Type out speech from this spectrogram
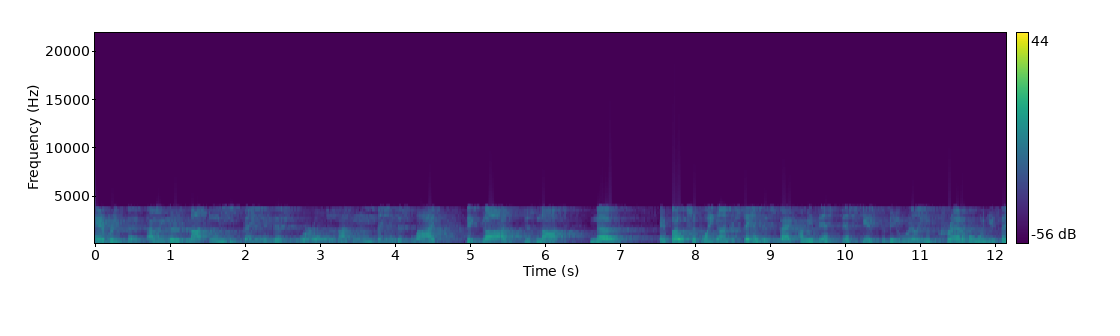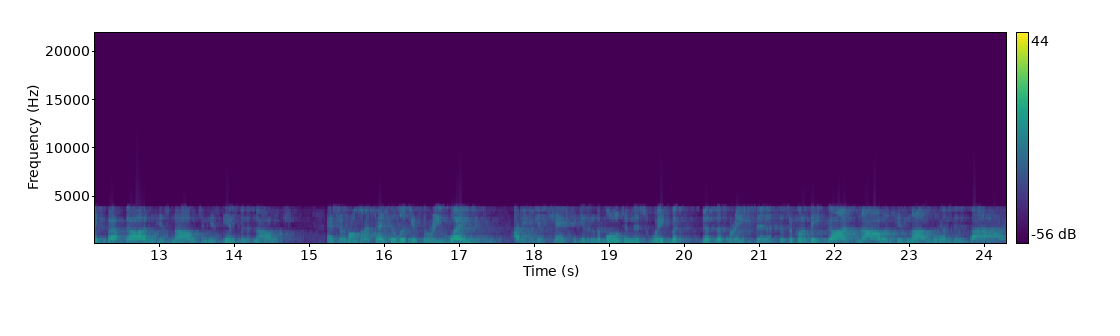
Everything. I mean, there's not anything in this world, there's not anything in this life that God does not know. And folks, if we understand this fact, I mean, this, this gets to be really incredible when you think about God and His knowledge and His infinite knowledge. And so we're going to take a look at three ways. If you, I didn't get a chance to get in the bulletin this week, but the, the three sentences are going to be God's knowledge is not limited by.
